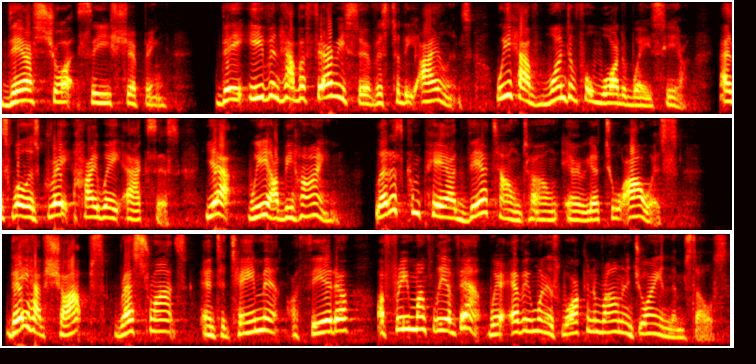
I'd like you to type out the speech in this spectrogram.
their short sea shipping. They even have a ferry service to the islands. We have wonderful waterways here, as well as great highway access. Yet, we are behind. Let us compare their downtown area to ours. They have shops, restaurants, entertainment, a theater, a free monthly event where everyone is walking around enjoying themselves,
